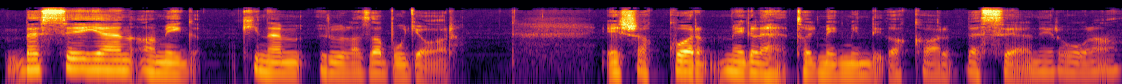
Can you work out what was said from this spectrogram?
beszéljen, amíg ki nem ürül az a bugyor és akkor még lehet, hogy még mindig akar beszélni róla.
